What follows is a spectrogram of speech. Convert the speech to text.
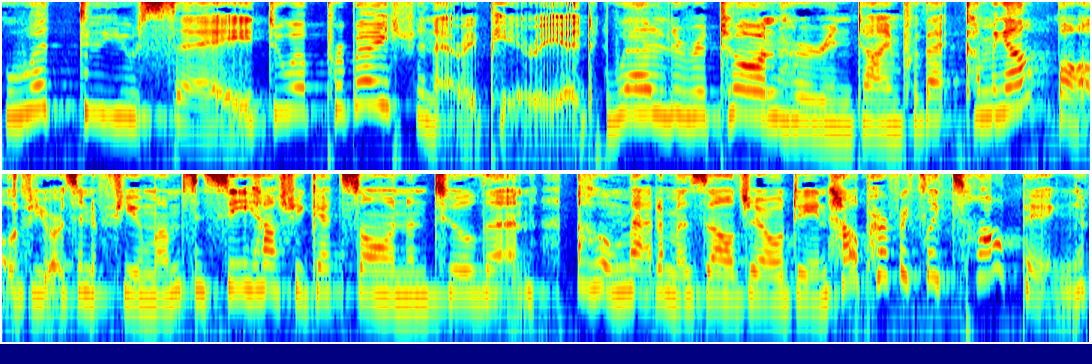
What do you say to a probationary period? Well, return her in time for that coming out ball of yours in a few months and see how she gets on until then. Oh, Mademoiselle Geraldine, how perfectly topping!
